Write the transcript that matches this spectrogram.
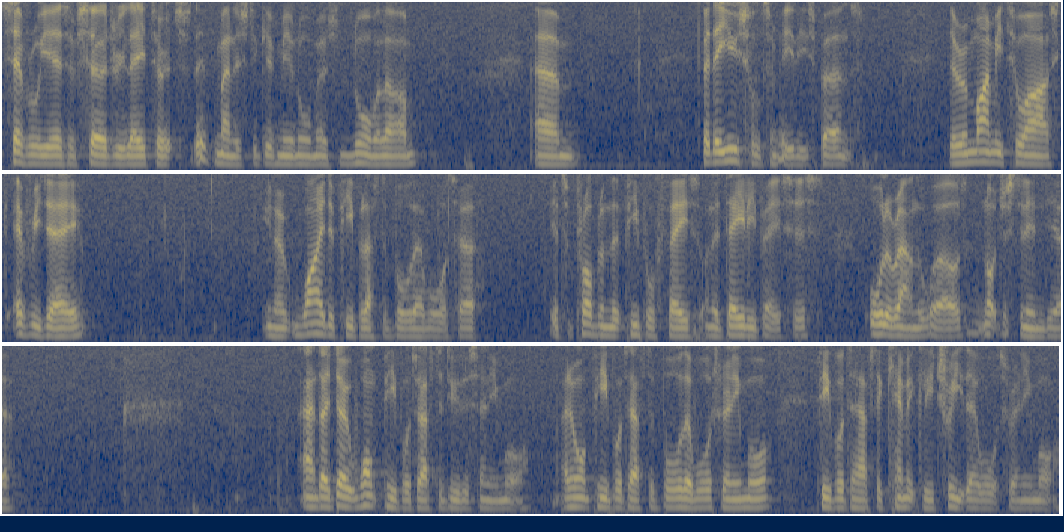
Several years of surgery later, they've managed to give me an almost normal arm. Um, but they're useful to me, these burns. They remind me to ask every day, you know, why do people have to boil their water? It's a problem that people face on a daily basis all around the world, not just in India. And I don't want people to have to do this anymore. I don't want people to have to boil their water anymore, people to have to chemically treat their water anymore.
